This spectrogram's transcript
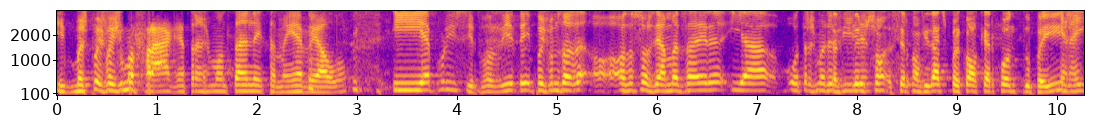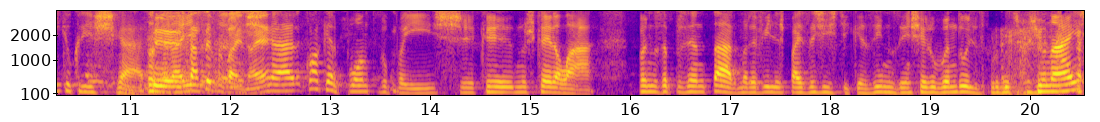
e- mas depois vejo uma fraga transmontana e também é belo. e é por isso. E depois vamos aos, aos Açores e à Madeira e há outras Portanto, maravilhas. podemos so- ser convidados para qualquer ponto do país. Era aí que eu queria chegar. Que está sempre bem, não é? chegar. Qualquer ponto do país que nos queira lá para nos apresentar maravilhas paisagísticas e nos encher o bandulho de produtos regionais,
